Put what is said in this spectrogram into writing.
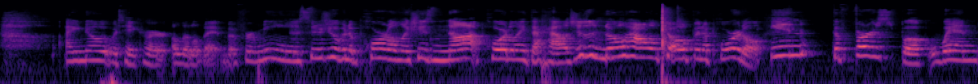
I know it would take her a little bit, but for me, as soon as you open a portal, I'm like, she's not portaling to hell. She doesn't know how to open a portal. In the first book, when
